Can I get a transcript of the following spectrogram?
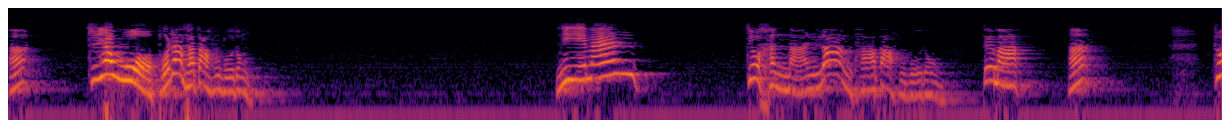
啊，只要我不让它大幅波动，你们就很难让它大幅波动，对吗？啊，中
